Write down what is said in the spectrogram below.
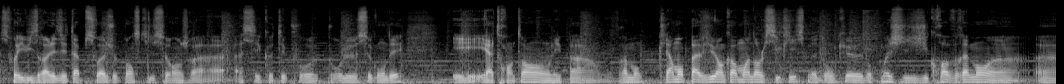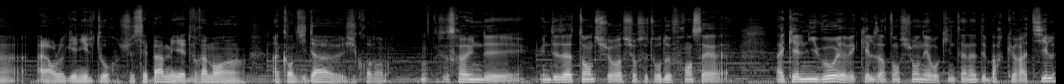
Soit il visera les étapes, soit je pense qu'il se rangera à, ses côtés pour, le seconder. Et, à 30 ans, on n'est pas vraiment clairement pas vieux, encore moins dans le cyclisme. Donc, moi, j'y crois vraiment à, le gagner le tour. Je sais pas, mais être vraiment un, candidat, j'y crois vraiment. Ce sera une des, une des attentes sur, sur ce Tour de France. À, quel niveau et avec quelles intentions Nero Quintana débarquera-t-il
